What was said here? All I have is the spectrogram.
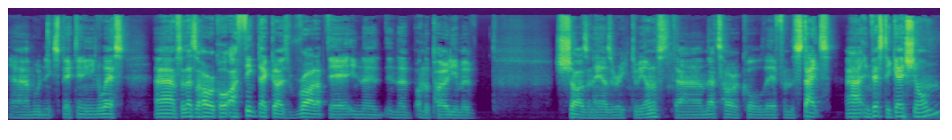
Um, wouldn't expect anything less. Um, so that's a horror call. I think that goes right up there in the in the on the podium of Scheisenhausery. To be honest, um, that's horror call there from the states. Uh, investigation.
